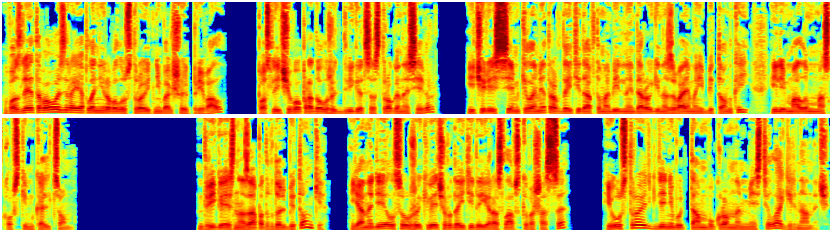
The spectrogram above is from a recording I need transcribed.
Возле этого озера я планировал устроить небольшой привал, после чего продолжить двигаться строго на север и через 7 километров дойти до автомобильной дороги, называемой Бетонкой или Малым Московским кольцом. Двигаясь на запад вдоль Бетонки, я надеялся уже к вечеру дойти до Ярославского шоссе и устроить где-нибудь там в укромном месте лагерь на ночь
